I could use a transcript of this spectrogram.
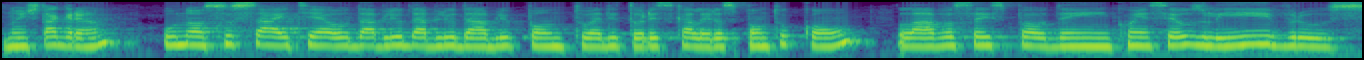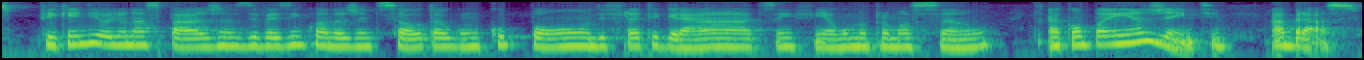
no Instagram. O nosso site é o www.editorescaleiras.com. Lá vocês podem conhecer os livros, fiquem de olho nas páginas, de vez em quando a gente solta algum cupom de frete grátis, enfim, alguma promoção. Acompanhem a gente. Abraço.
